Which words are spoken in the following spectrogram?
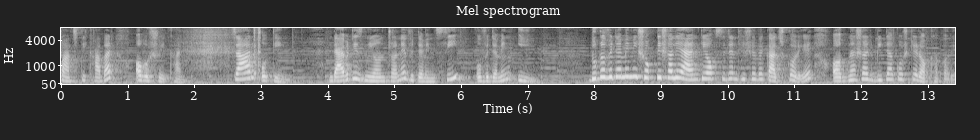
পাঁচটি খাবার অবশ্যই খান। চার ও তিন। ডায়াবেটিস নিয়ন্ত্রণে ভিটামিন সি ও ভিটামিন ই। দুটো ভিটামিনই শক্তিশালী অ্যান্টিঅক্সিডেন্ট হিসেবে কাজ করে, অগ্নাশয়ের বিটা কোষকে রক্ষা করে।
